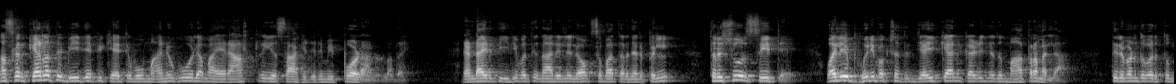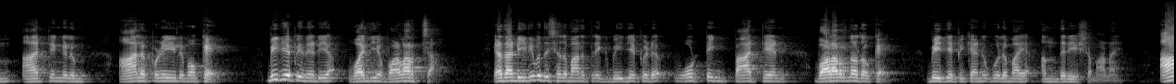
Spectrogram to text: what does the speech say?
നസ്കർ കേരളത്തിൽ ബി ജെ പിക്ക് ഏറ്റവും അനുകൂലമായ രാഷ്ട്രീയ സാഹചര്യം ഇപ്പോഴാണുള്ളത്. രണ്ടായിരത്തി ഇരുപത്തിനാലിലെ ലോക്സഭാ തെരഞ്ഞെടുപ്പിൽ തൃശൂർ സീറ്റ് വലിയ ഭൂരിപക്ഷത്തിൽ ജയിക്കാൻ കഴിഞ്ഞത് മാത്രമല്ല തിരുവനന്തപുരത്തും ആറ്റിങ്ങലും ആലപ്പുഴയിലുമൊക്കെ ബി ജെ പി നേടിയ വലിയ വളർച്ച. ഏതാണ്ട് ഇരുപത് ശതമാനത്തിലേക്ക് ബി ജെ പിയുടെ വോട്ടിംഗ് പാറ്റേൺ വളർന്നതൊക്കെ ബി ജെ പിക്ക് അനുകൂലമായ അന്തരീക്ഷമാണ്. ആ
